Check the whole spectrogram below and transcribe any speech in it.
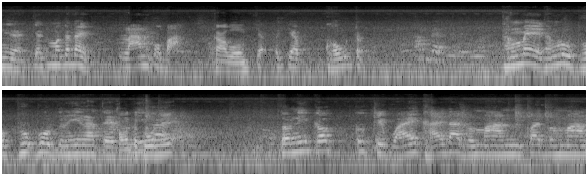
เนี่ยจะมันก็ได้ล้านกว่าบาท ครับผม จะจะของตระทั้งแม่ทั้งลูกพวกพวกพวกตัวนี้นะแต่ของตระกูลนี้ ตอนนี้ก็ก็เก็บไว้ขายได้ประมาณไปประมาณ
